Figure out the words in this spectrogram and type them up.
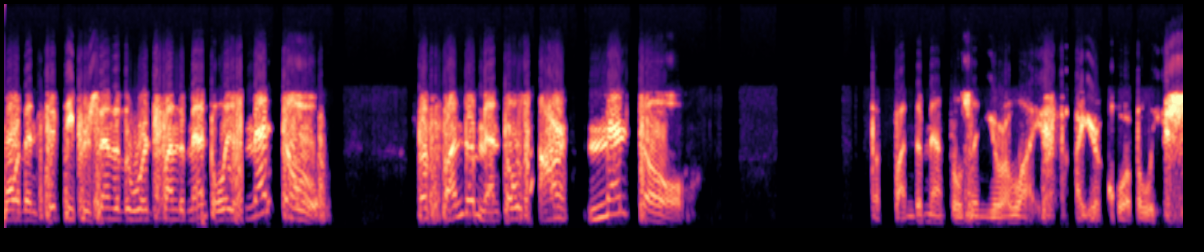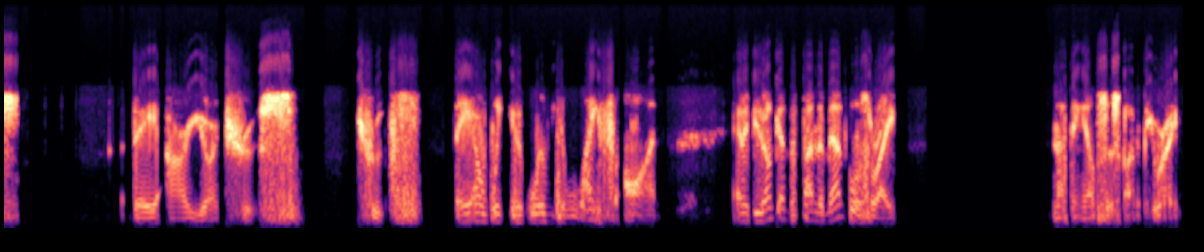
More than 50% of the word fundamental is mental. The fundamentals are mental the fundamentals in your life are your core beliefs. They are your truths. Truths. They are what you live your life on. And if you don't get the fundamentals right, nothing else is going to be right.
